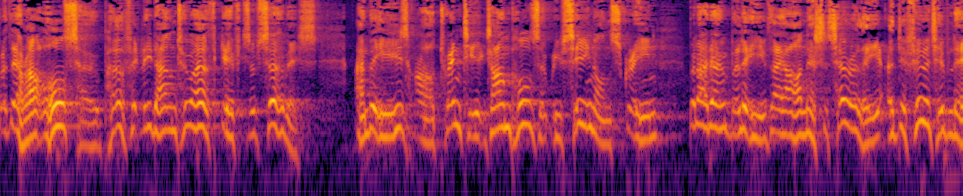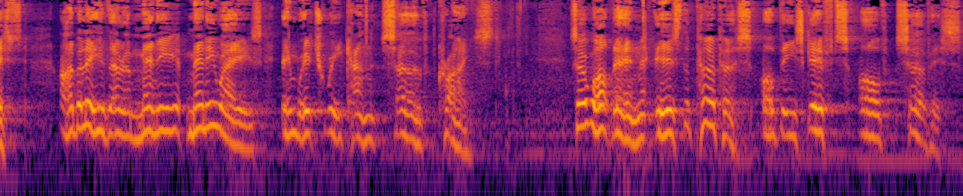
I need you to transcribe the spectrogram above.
But there are also perfectly down to earth gifts of service. And these are 20 examples that we've seen on screen, but I don't believe they are necessarily a definitive list I believe there are many, many ways in which we can serve Christ. So, what then is the purpose of these gifts of service?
